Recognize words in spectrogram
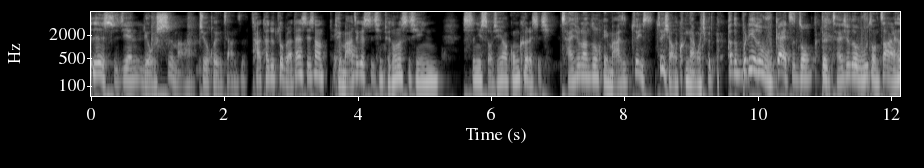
任时间流逝嘛，就会有这样子，他他就做不了。但实际上，腿麻这个事情，腿痛的事情，是你首先要攻克的事情。禅修当中，腿麻是最最小的困难，我觉得，它都不列入五盖之中。对，禅修的五种障碍，它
